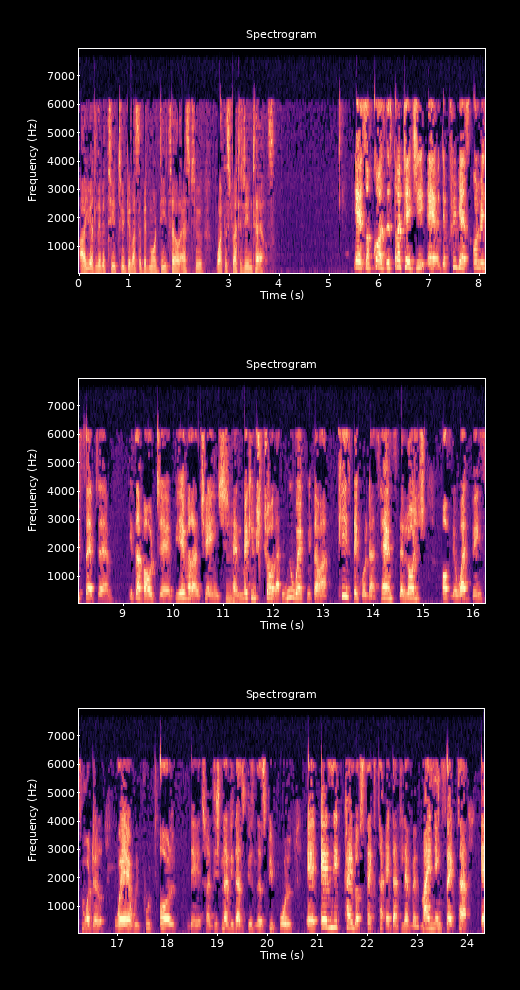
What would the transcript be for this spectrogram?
Are you at liberty to give us a bit more detail as to what the strategy entails? Yes, of course. The strategy, uh, the Premier has always said um, it's about uh, behavioral change mm. and making sure that we work with our key stakeholders, hence the launch of the ward-based model where we put all the traditional leaders, business people, uh, any kind of sector at that level, mining sector, uh,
